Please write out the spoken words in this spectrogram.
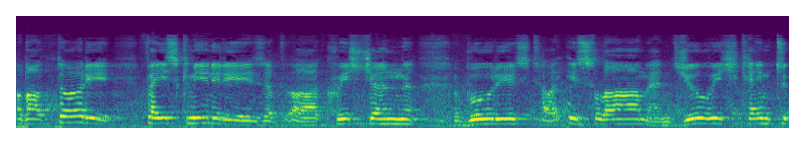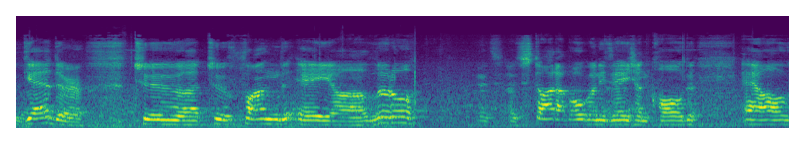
about 30 faith communities of uh, Christian, Buddhist, uh, Islam, and Jewish came together to, uh, to fund a uh, little a startup organization called El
